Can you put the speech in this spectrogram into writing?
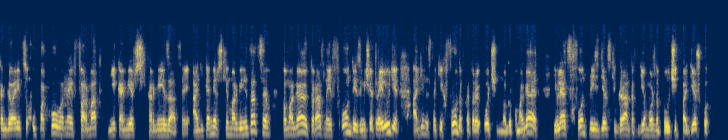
как говорится, упакованные в формат некоммерческих организаций. А некоммерческим организациям помогают разные фонды и замечательные люди. Один из таких фондов, который очень много помогает, является фонд президентских грантов, где можно получить поддержку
